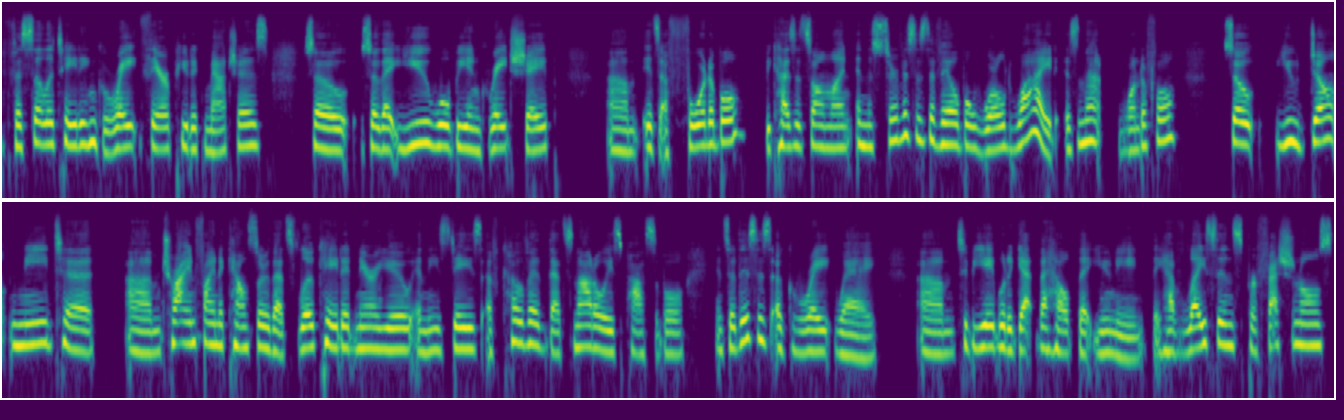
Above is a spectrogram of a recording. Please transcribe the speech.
facilitating great therapeutic matches, so so that you will be in great shape. Um, it's affordable because it's online, and the service is available worldwide. Isn't that wonderful? So you don't need to um, try and find a counselor that's located near you. In these days of COVID, that's not always possible. And so this is a great way um, to be able to get the help that you need. They have licensed professionals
